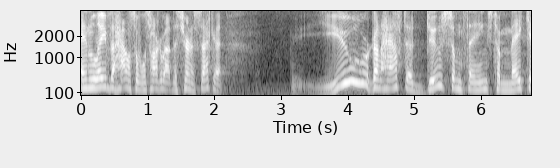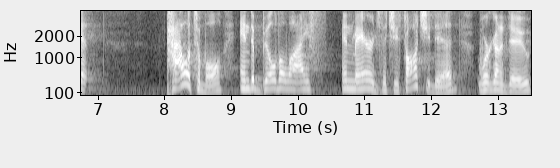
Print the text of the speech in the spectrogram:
and leave the house, and we'll talk about this here in a second, you are going to have to do some things to make it palatable and to build a life and marriage that you thought you did we're going to do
